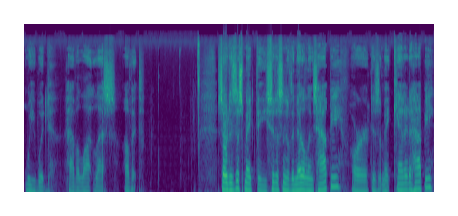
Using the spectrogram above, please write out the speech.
we would have a lot less of it. So does this make the citizens of the Netherlands happy, or does it make Canada happy?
